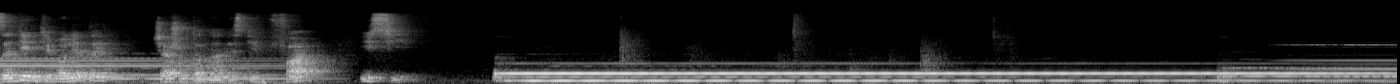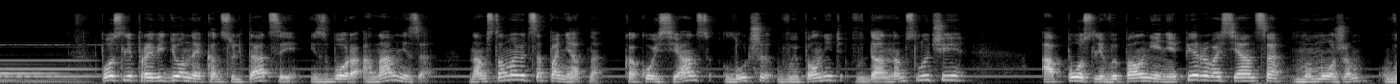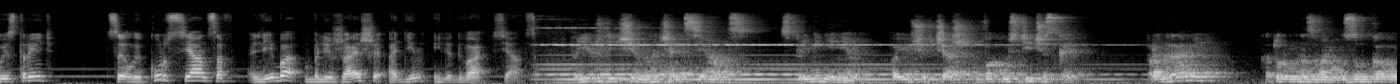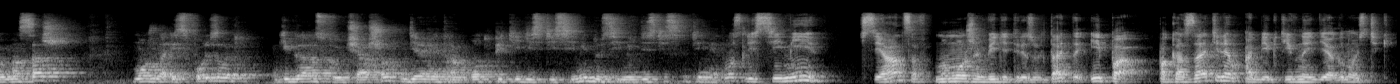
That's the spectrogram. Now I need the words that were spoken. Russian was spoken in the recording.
Заденьте балетой чашу тональности фа и си. После проведенной консультации и сбора анамнеза нам становится понятно, какой сеанс лучше выполнить в данном случае, а после выполнения первого сеанса мы можем выстроить целый курс сеансов, либо ближайший один или два сеанса. Прежде чем начать сеанс с применением поющих чаш в акустической программе, которую мы называем звуковой массаж, можно использовать гигантскую чашу диаметром от 57 до 70 сантиметров. После 7 сеансов мы можем видеть результаты и по показателям объективной диагностики.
